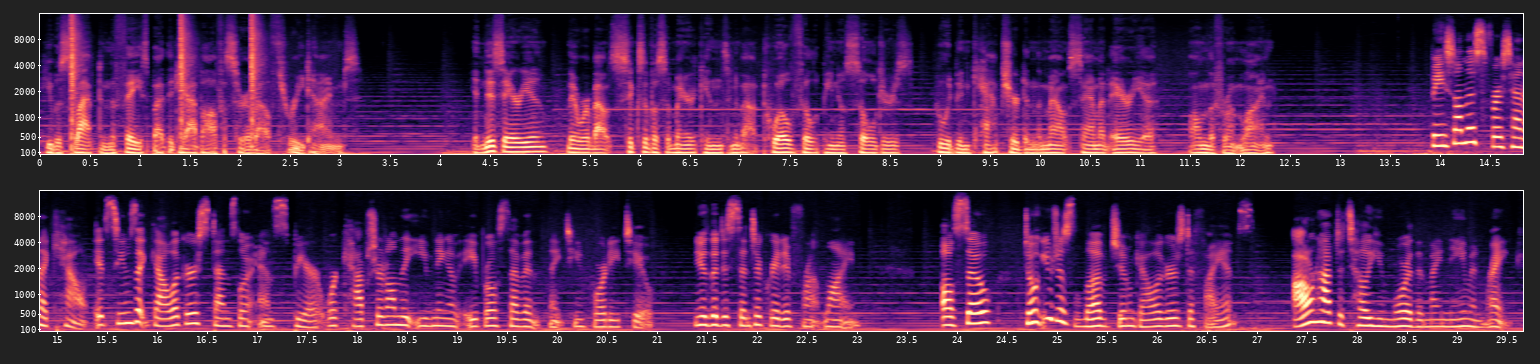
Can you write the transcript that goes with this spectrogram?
He was slapped in the face by the Jap officer about three times. In this area, there were about six of us Americans and about 12 Filipino soldiers who had been captured in the Mount Samat area on the front line. Based on this first-hand account, it seems that Gallagher, Stenzler, and Spear were captured on the evening of April 7, 1942, near the disintegrated front line. Also, don't you just love Jim Gallagher's defiance? I don't have to tell you more than my name and rank.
